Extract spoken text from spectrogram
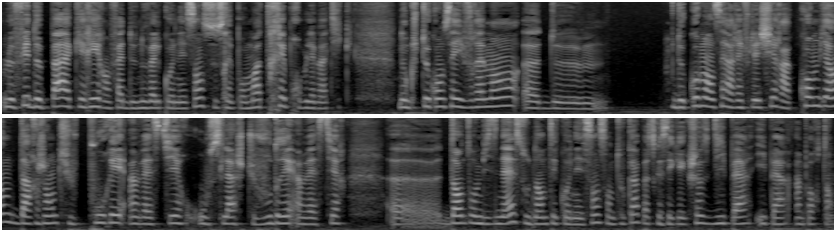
le fait de pas acquérir en fait de nouvelles connaissances, ce serait pour moi très problématique. Donc je te conseille vraiment euh, de de commencer à réfléchir à combien d'argent tu pourrais investir ou slash tu voudrais investir euh, dans ton business ou dans tes connaissances en tout cas parce que c'est quelque chose d'hyper hyper important.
